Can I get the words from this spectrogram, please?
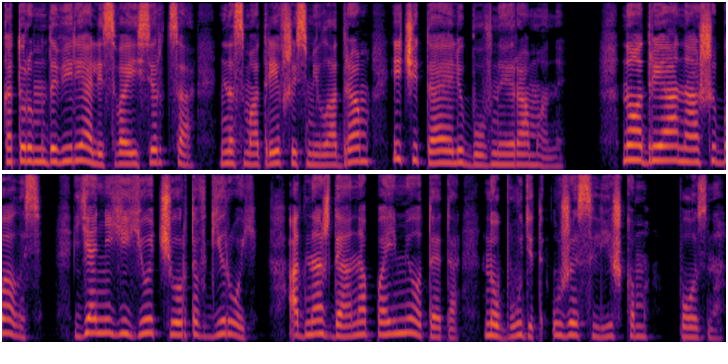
которым доверяли свои сердца, насмотревшись мелодрам и читая любовные романы. Но Адриана ошибалась. Я не ее чертов герой. Однажды она поймет это, но будет уже слишком поздно.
